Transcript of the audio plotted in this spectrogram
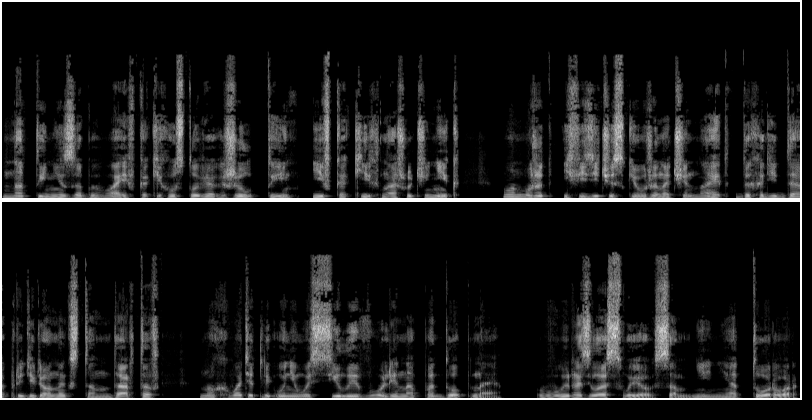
но ты не забывай, в каких условиях жил ты и в каких наш ученик. Он, может, и физически уже начинает доходить до определенных стандартов, но хватит ли у него силы воли на подобное?» Выразила свое сомнение Торвар.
